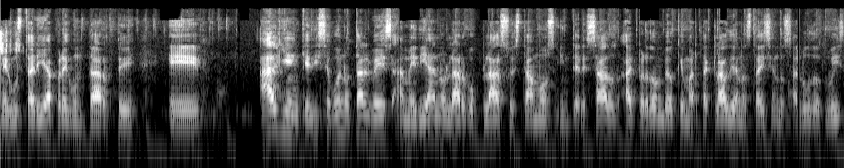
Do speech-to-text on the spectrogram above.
me gustaría preguntarte, eh, alguien que dice, bueno, tal vez a mediano largo plazo estamos interesados. Ay, perdón, veo que Marta Claudia nos está diciendo saludos, Luis.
